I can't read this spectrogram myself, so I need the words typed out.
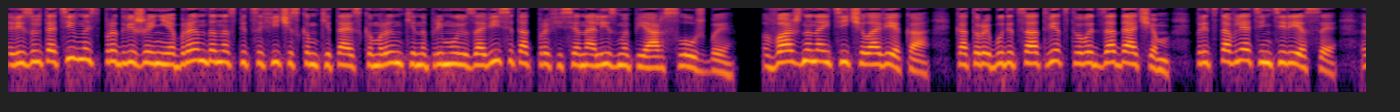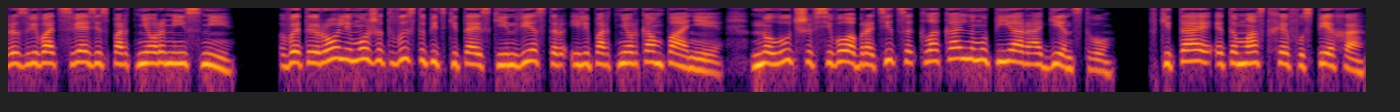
Результативность продвижения бренда на специфическом китайском рынке напрямую зависит от профессионализма пиар-службы. Важно найти человека, который будет соответствовать задачам, представлять интересы, развивать связи с партнерами и СМИ. В этой роли может выступить китайский инвестор или партнер компании, но лучше всего обратиться к локальному пиар-агентству. В Китае это must-have успеха.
